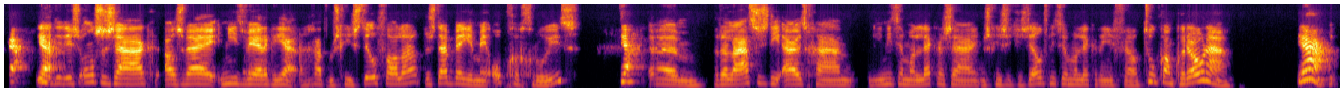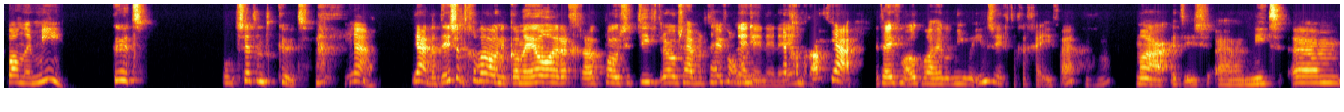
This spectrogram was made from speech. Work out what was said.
Ja, Ja, ja, dit is onze zaak. Als wij niet werken, ja, dan gaat het misschien stilvallen. Dus daar ben je mee opgegroeid. ja, Ehm, relaties die uitgaan, die niet helemaal lekker zijn. Misschien zit je zelf niet helemaal lekker in je vel. Toen kwam corona, ja, de pandemie. kut. Ontzettend kut. Ja, Ja, dat is het gewoon. Ik kan heel erg eh, positief erover zijn, maar het heeft me allemaal nee, niet nee, nee, nee. weggebracht. Ja, het heeft me ook wel hele nieuwe inzichten gegeven. Mhm. Maar het is eh, niet... ehm,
